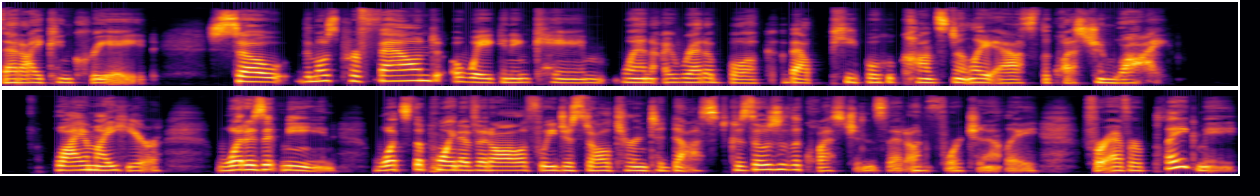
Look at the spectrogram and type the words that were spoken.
that I can create. So, the most profound awakening came when I read a book about people who constantly ask the question, why? Why am I here? What does it mean? What's the point of it all if we just all turn to dust? Because those are the questions that unfortunately forever plague me.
